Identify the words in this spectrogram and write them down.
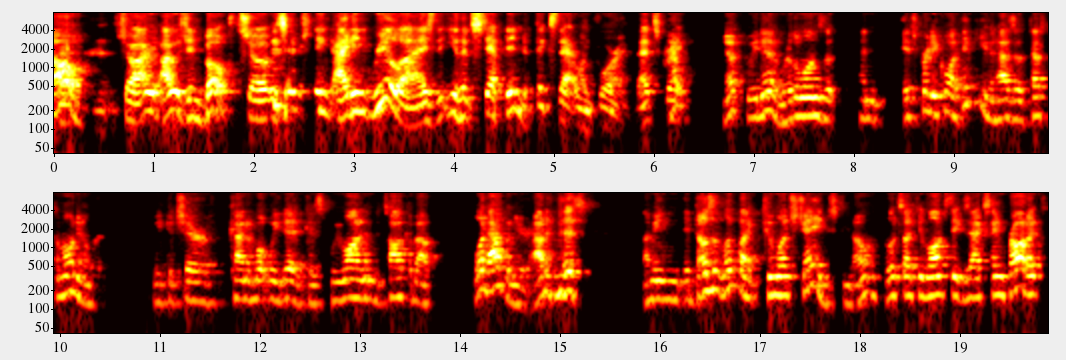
Oh, so I, I was in both. So it's hmm. interesting. I didn't realize that you had stepped in to fix that one for him. That's great. Yep, we did. We're the ones that, and it's pretty cool. I think he even has a testimonial that we could share kind of what we did because we wanted him to talk about what happened here. How did this? I mean, it doesn't look like too much changed. You know, it looks like you launched the exact same product.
